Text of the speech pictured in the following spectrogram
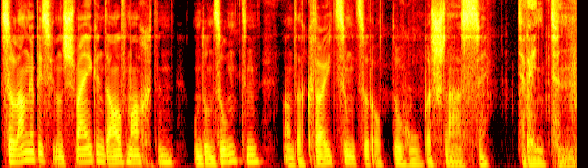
solange bis wir uns schweigend aufmachten und uns unten an der Kreuzung zur Otto-Huber-Straße trennten.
